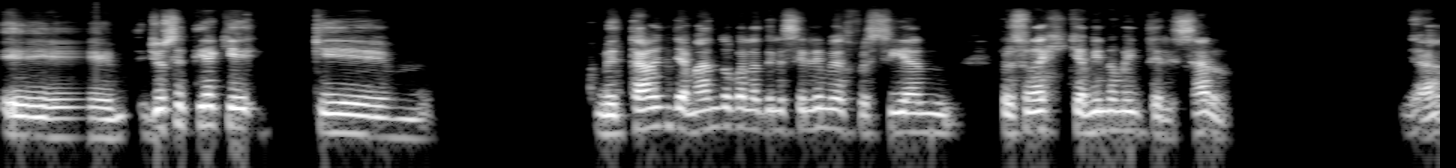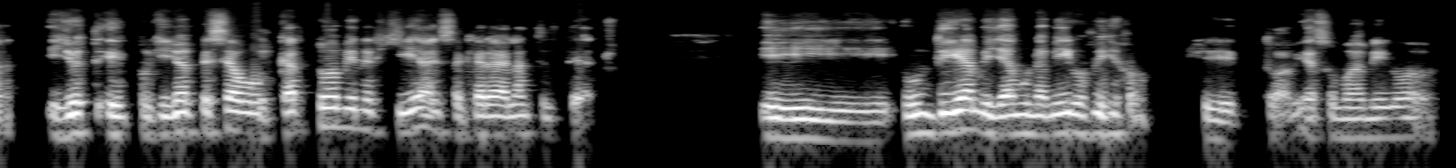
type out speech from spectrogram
eh, yo sentía que, que me estaban llamando para la teleserie y me ofrecían personajes que a mí no me interesaron. ¿Ya? Y yo, eh, porque yo empecé a volcar toda mi energía en sacar adelante el teatro. Y un día me llama un amigo mío, que todavía somos amigos,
